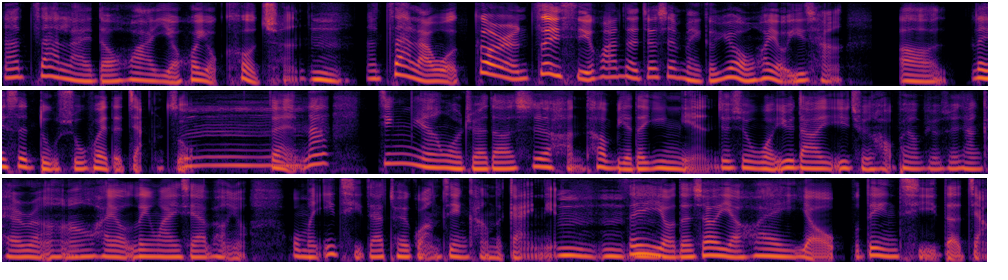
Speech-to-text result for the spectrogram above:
那再来的话也会有课程。嗯那再来，我个人最喜欢的就是每个月我们会有一场呃类似读书会的讲座。嗯对，那今年我觉得是很特别的一年，就是我遇到一群好朋友，比如说像 Karen，然后还有另外一些朋友，我们一起在推广健康的概念，嗯嗯，所以有的时候也会有不定期的讲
